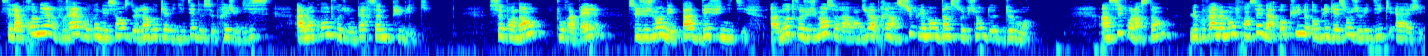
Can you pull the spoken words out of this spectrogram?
c'est la première vraie reconnaissance de l'invocabilité de ce préjudice à l'encontre d'une personne publique. Cependant, pour rappel, ce jugement n'est pas définitif. Un autre jugement sera rendu après un supplément d'instruction de deux mois. Ainsi, pour l'instant, le gouvernement français n'a aucune obligation juridique à agir.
